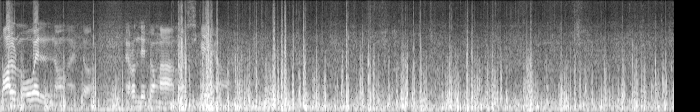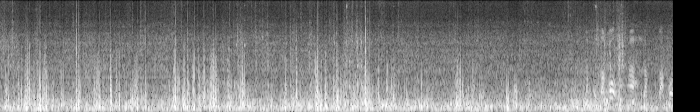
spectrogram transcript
palm oil, no? Ito. Meron ditong uh, mosque. Ah. Bako, ah, bako.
